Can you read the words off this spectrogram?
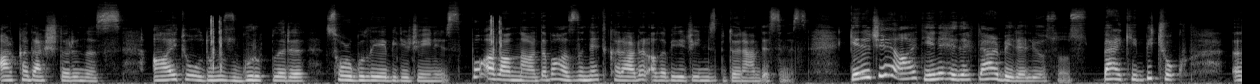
arkadaşlarınız, ait olduğunuz grupları sorgulayabileceğiniz, bu alanlarda bazı net kararlar alabileceğiniz bir dönemdesiniz. Geleceğe ait yeni hedefler belirliyorsunuz. Belki birçok e,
